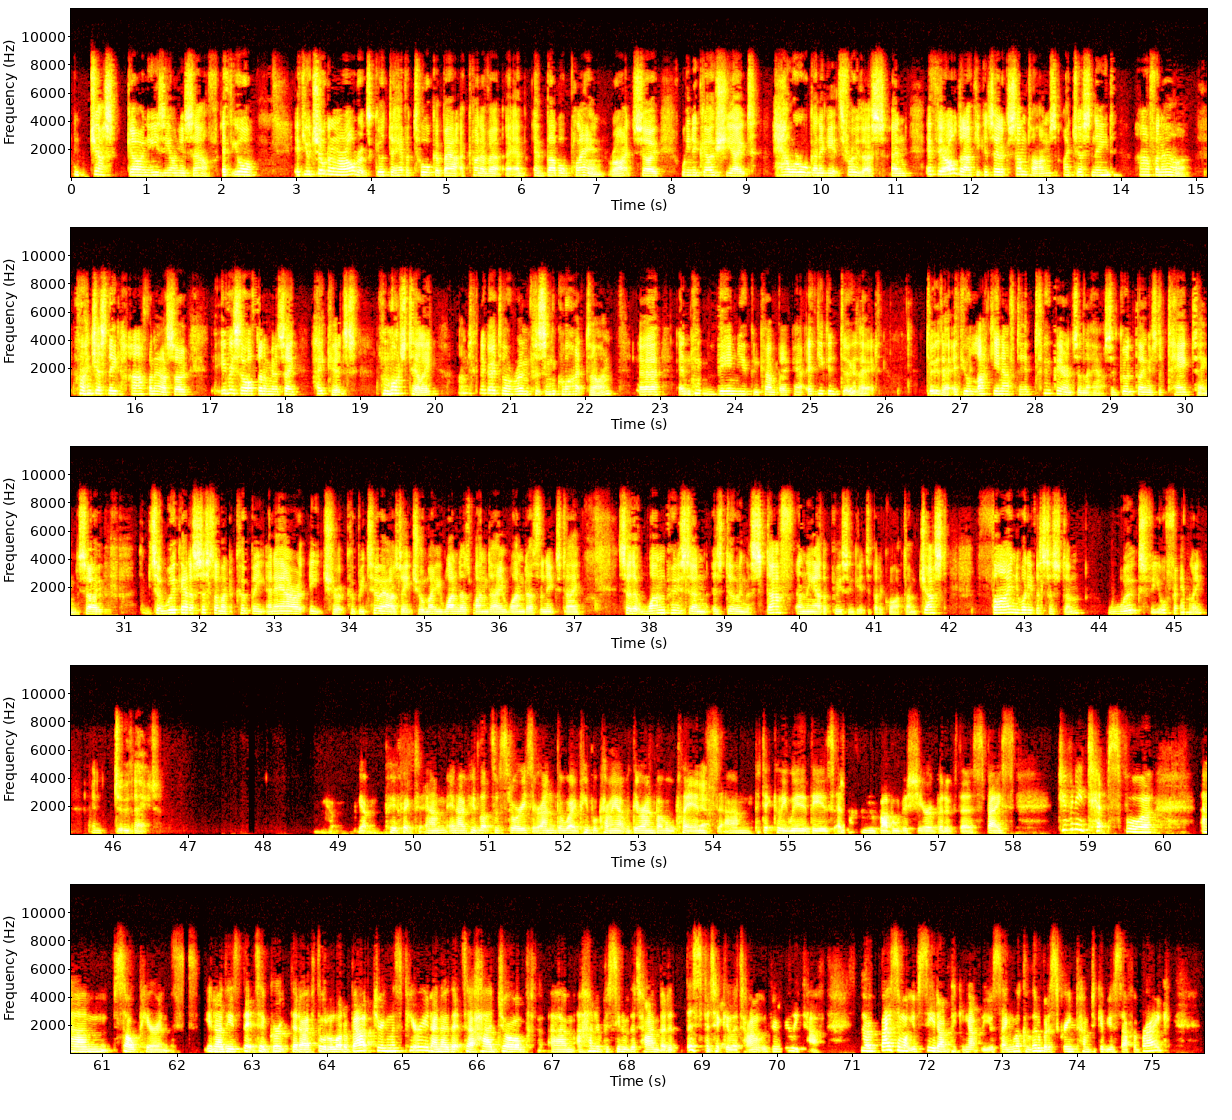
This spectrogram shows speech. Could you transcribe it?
and just going easy on yourself. If you're if your children are older, it's good to have a talk about a kind of a, a, a bubble plan, right? So we negotiate how we're all going to get through this. And if they're old enough, you can say, look, sometimes I just need half an hour. I just need half an hour. So every so often I'm going to say, hey kids, watch telly. I'm just going to go to my room for some quiet time, uh, and then you can come back out. If you can do that, do that. If you're lucky enough to have two parents in the house, a good thing is to tag team. So, so work out a system, and it could be an hour each, or it could be two hours each, or maybe one does one day, one does the next day, so that one person is doing the stuff and the other person gets a bit of quiet time. Just find whatever system works for your family and do that. Yep, perfect. Um, and I've heard lots of stories around the way people coming up with their own bubble plans, yeah. um, particularly where there's enough in your bubble to share a bit of the space. Do you have any tips for um, sole parents? You know, that's a group that I've thought a lot about during this period. I know that's a hard job um, 100% of the time, but at this particular time, it would be really tough. So, based on what you've said, I'm picking up that you're saying, look, a little bit of screen time to give yourself a break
